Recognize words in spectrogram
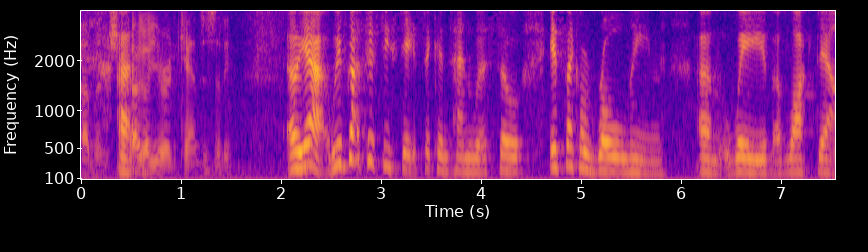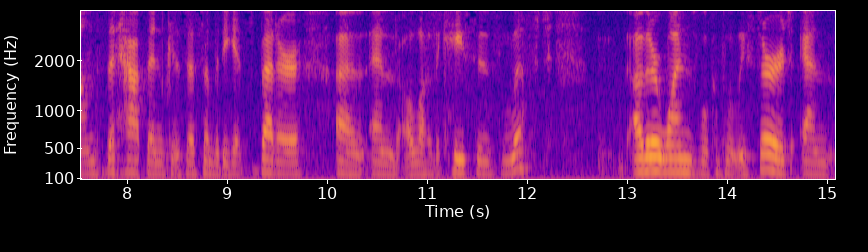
I'm in Chicago. you're in Kansas City. Oh yeah, we've got 50 states to contend with, so it's like a rolling um, wave of lockdowns that happen because as somebody gets better uh, and a lot of the cases lift, other ones will completely surge. And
